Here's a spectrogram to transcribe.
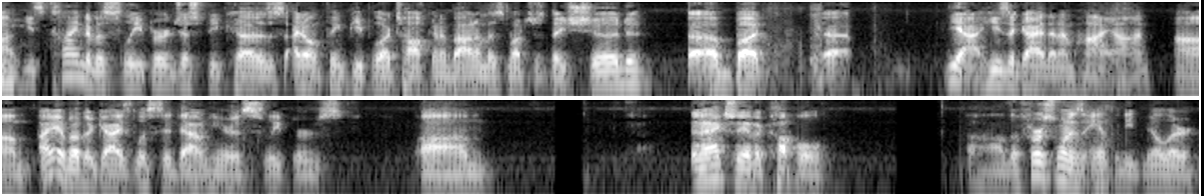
Uh, he's kind of a sleeper just because I don't think people are talking about him as much as they should. Uh, but uh, yeah, he's a guy that I'm high on. Um, I have other guys listed down here as sleepers, um, and I actually have a couple. Uh, the first one is Anthony Miller.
